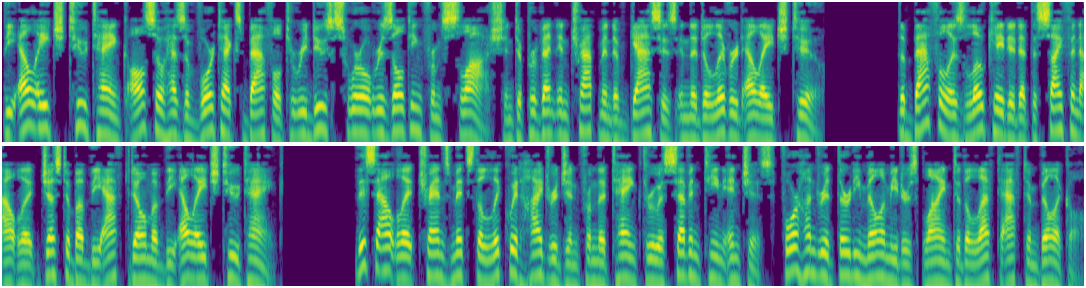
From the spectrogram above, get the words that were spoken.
The LH2 tank also has a vortex baffle to reduce swirl resulting from slosh and to prevent entrapment of gases in the delivered LH2. The baffle is located at the siphon outlet just above the aft dome of the LH2 tank. This outlet transmits the liquid hydrogen from the tank through a 17 inches 430 mm line to the left aft umbilical.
